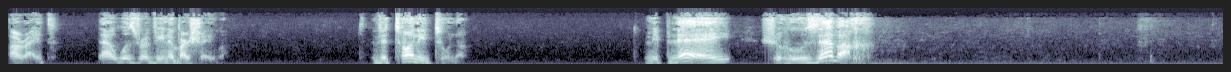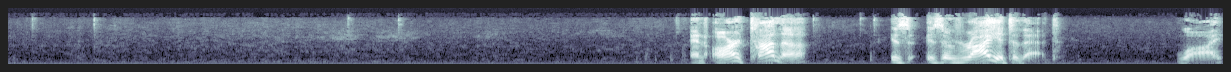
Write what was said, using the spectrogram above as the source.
All right, that was Ravina Barshela. Vitoni tuna. Mipnei shuhu zevach. And our Tana is, is a riot to that. Why?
